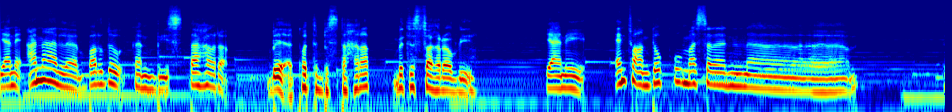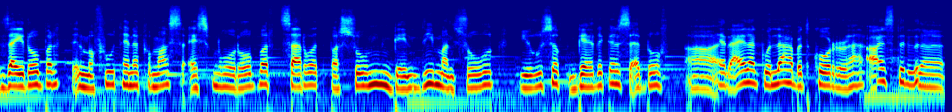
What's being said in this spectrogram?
يعني أنا برضو كان بيستغرب ب... كنت بستغرب. بتستغربي. يعني أنتوا عندكم مثلا آه، زي روبرت المفروض هنا في مصر اسمه روبرت ثروت برسوم جندي منصور يوسف جادجر صدوق آه العيلة كلها بتكر. آه.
